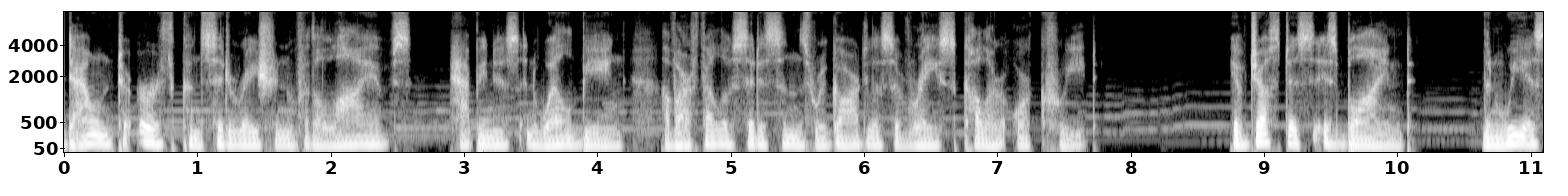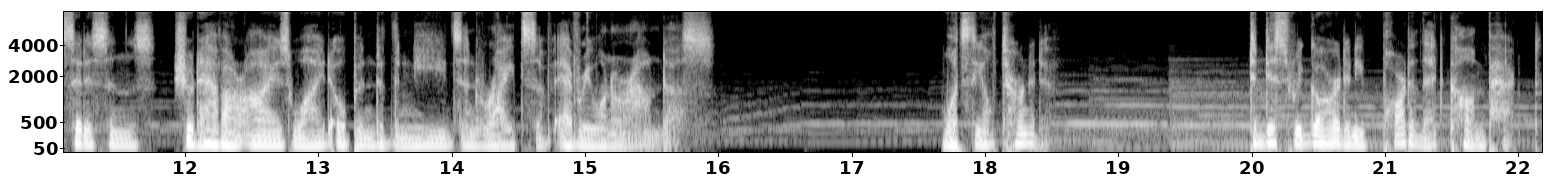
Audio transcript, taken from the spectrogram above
down to earth consideration for the lives happiness, and well being of our fellow citizens, regardless of race, color, or creed. If justice is blind, then we as citizens should have our eyes wide open to the needs and rights of everyone around us. What's the alternative? To disregard any part of that compact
